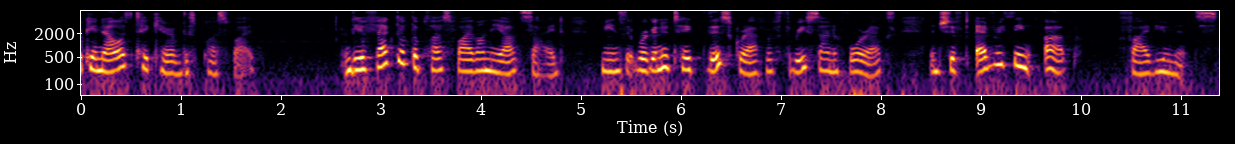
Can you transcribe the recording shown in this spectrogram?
Okay, now let's take care of this plus 5. The effect of the plus 5 on the outside means that we're going to take this graph of 3 sine of 4x and shift everything up 5 units.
